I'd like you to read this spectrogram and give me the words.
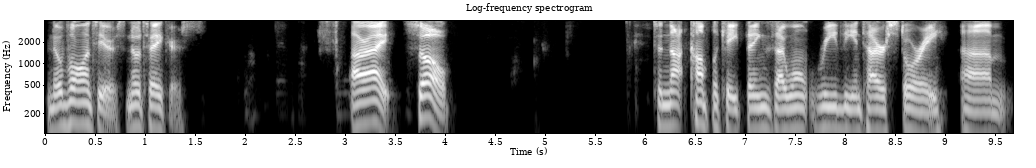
No volunteers, no takers. All right. So, to not complicate things, I won't read the entire story um,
